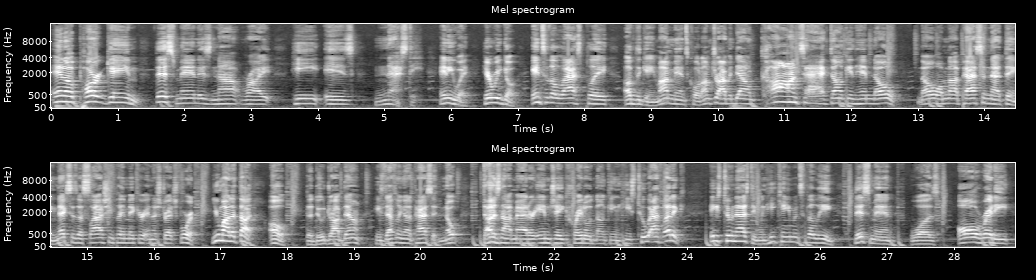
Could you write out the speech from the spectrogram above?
In a park game, this man is not right. He is nasty. Anyway, here we go. Into the last play of the game. My man's cold. I'm driving down, contact, dunking him. No, no, I'm not passing that thing. Next is a slashing playmaker and a stretch forward. You might have thought, oh, the dude dropped down. He's definitely going to pass it. Nope, does not matter. MJ cradle dunking. He's too athletic. He's too nasty. When he came into the league, this man was already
